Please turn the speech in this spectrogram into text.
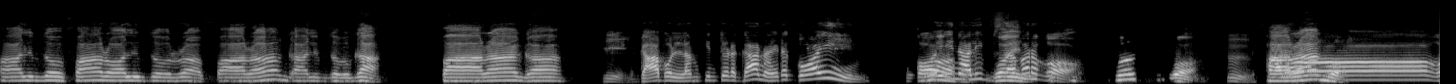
আলিফ ফা র আলিফ রা ফারা গা আলিফ গা ফারা গা গা বললাম কিন্তু এটা গা না এটা গইন গইন আলিফ জাবার গ। গ। হুম ফারা গ। গ।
